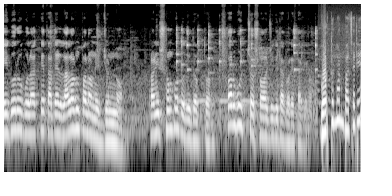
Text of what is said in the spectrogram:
এই গরুগুলাকে তাদের লালন পালনের জন্য প্রাণী সম্পদ অধিদপ্তর সর্বোচ্চ সহযোগিতা করে থাকে। বর্তমান বাজারে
